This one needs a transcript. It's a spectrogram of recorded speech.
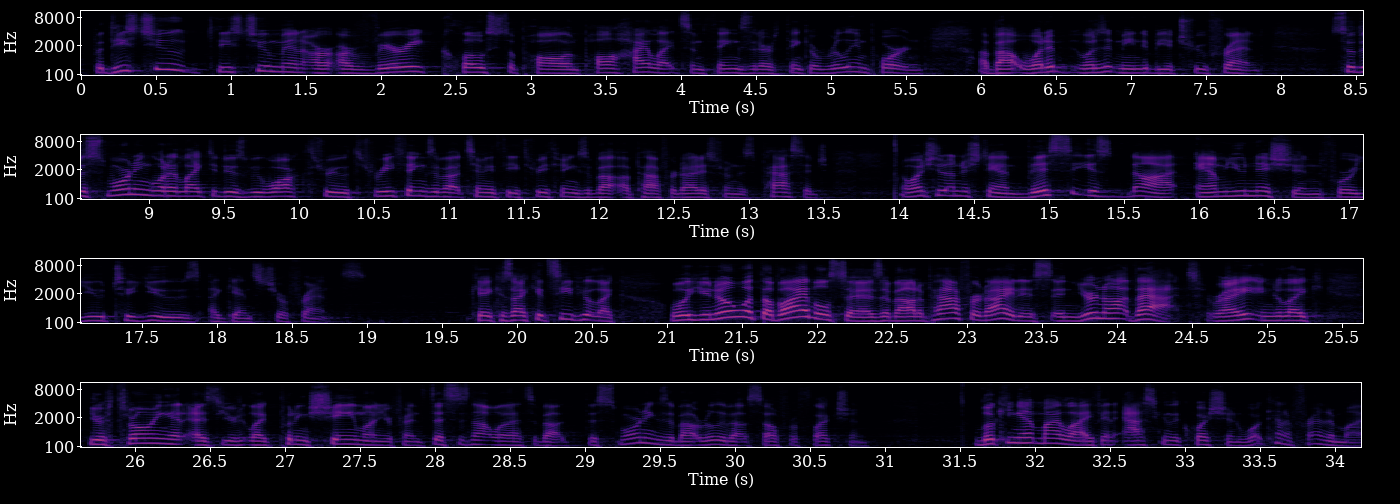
But these two, these two men are, are very close to Paul, and Paul highlights some things that I think are really important about what, it, what does it mean to be a true friend. So, this morning, what I'd like to do is we walk through three things about Timothy, three things about Epaphroditus from this passage. I want you to understand this is not ammunition for you to use against your friends. Okay, because I could see people like, well, you know what the Bible says about Epaphroditus, and you're not that, right? And you're like, you're throwing it as you're like putting shame on your friends. This is not what that's about. This morning is about really about self reflection. Looking at my life and asking the question, what kind of friend am I?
